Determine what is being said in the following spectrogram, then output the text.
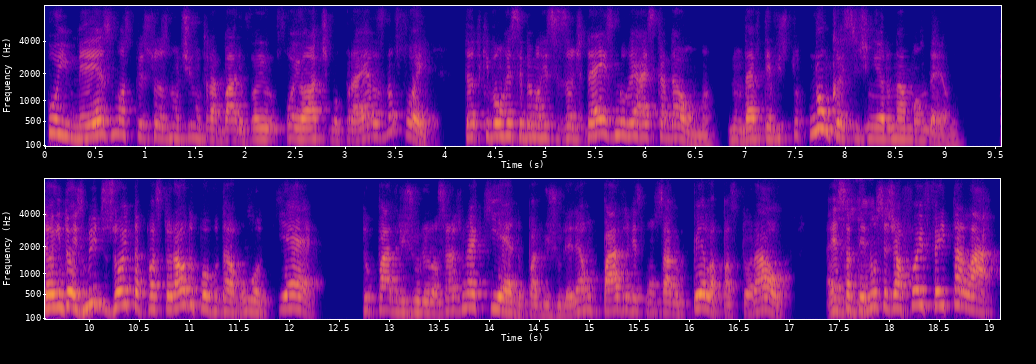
Fui mesmo, as pessoas não tinham trabalho, foi, foi ótimo para elas, não foi. Tanto que vão receber uma rescisão de 10 mil reais cada uma. Não deve ter visto nunca esse dinheiro na mão dela. Então, em 2018, a Pastoral do Povo da Rua, que é do padre Júlio Lançares, não é que é do padre Júlio, ele é um padre responsável pela pastoral, essa uhum. denúncia já foi feita lá.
